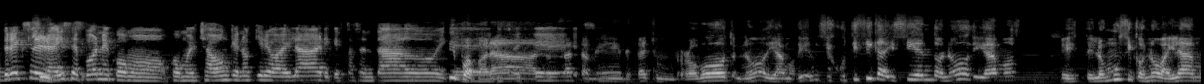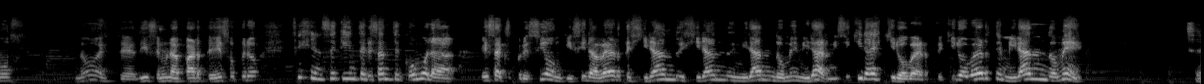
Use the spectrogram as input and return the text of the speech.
Drexler Sí, ahí sí, se pone como, como el chabón que no quiere bailar y que está sentado y Tipo que aparato, no sé qué. exactamente, está hecho un robot, ¿no? Digamos, se justifica diciendo, ¿no? Digamos, este, los músicos no bailamos, ¿no? Este, dicen una parte de eso, pero fíjense qué interesante cómo la, esa expresión, quisiera verte girando y girando y mirándome mirar, ni siquiera es quiero verte, quiero verte mirándome, Sí.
